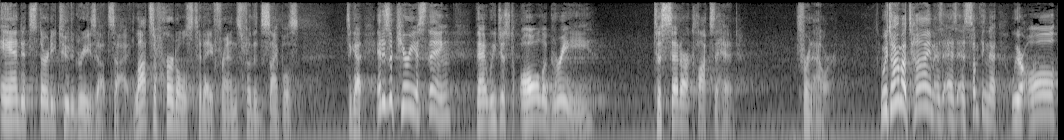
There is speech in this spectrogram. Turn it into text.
and it's 32 degrees outside. Lots of hurdles today, friends, for the disciples to God. It is a curious thing that we just all agree to set our clocks ahead for an hour. We talk about time as, as, as something that we are all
